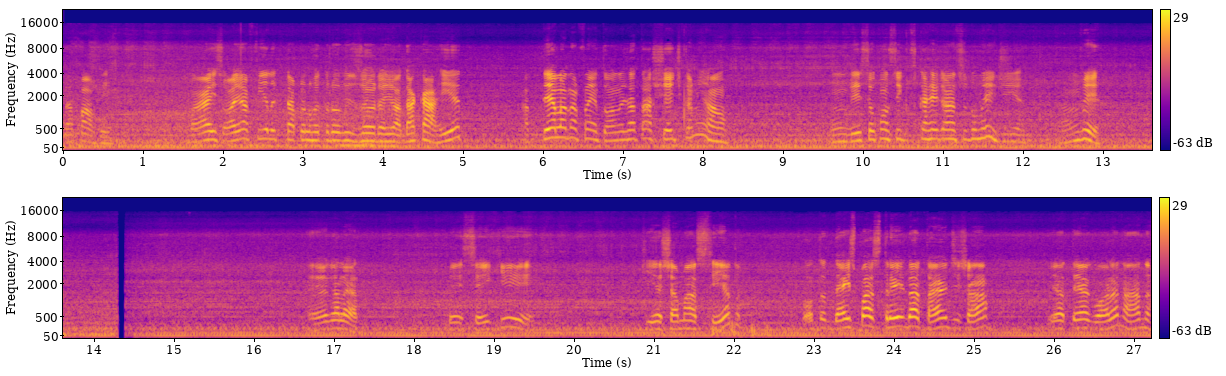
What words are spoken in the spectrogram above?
Dar pra ver. Mas olha a fila que tá pelo retrovisor aí, ó, da carreta até lá na frentona já tá cheio de caminhão. Vamos ver se eu consigo descarregar antes do meio-dia. Vamos ver. É, galera. Pensei que que ia chamar cedo. Falta 10 para as 3 da tarde já. E até agora nada.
